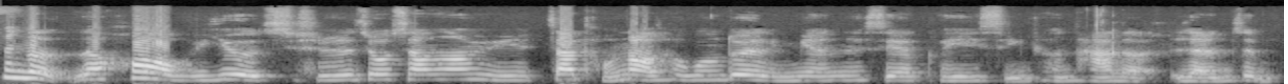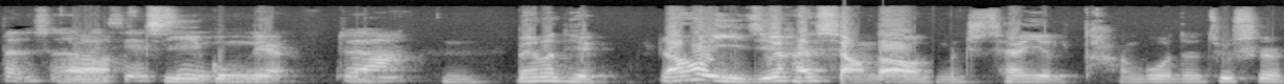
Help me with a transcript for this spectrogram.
那个 The How of You 其实就相当于在头脑特工队里面那些可以形成他的人这本身的那些记忆宫殿。对啊，嗯，没问题。然后以及还想到我们之前也谈过的，就是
